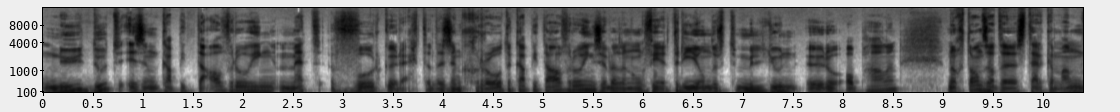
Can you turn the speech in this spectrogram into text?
nu doet, is een kapitaalverhoging met voorkeurrecht. Dat is een grote kapitaalverhoging. Ze willen ongeveer 300 miljoen euro ophalen. Nochtans had de sterke man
